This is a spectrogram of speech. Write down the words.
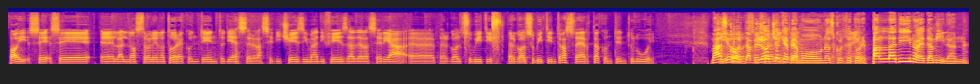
poi se, se, eh, la- il nostro allenatore è contento di essere la sedicesima difesa della Serie A eh, per gol subiti, per gol subiti in trasferta, contento lui. Ma Io, ascolta, veloce che abbiamo un ascoltatore. Palladino è da Milan?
